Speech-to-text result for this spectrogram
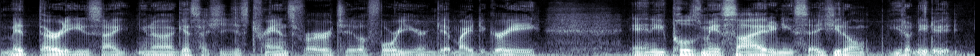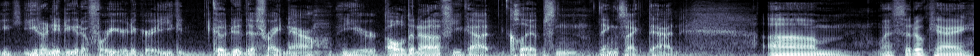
mid 30s. I, you know, I guess I should just transfer to a four year and get my degree and he pulls me aside and he says, "You don't, you don't need to, you, you don't need to get a four year degree. You could go do this right now. You're old enough. You got clips and things like that." Um, I said, "Okay."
